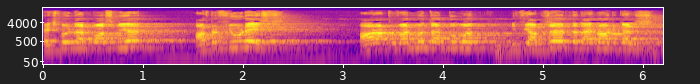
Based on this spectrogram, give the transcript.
exposed in the atmosphere, after few days, or after one month or two months, if you observe the nanoparticles,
